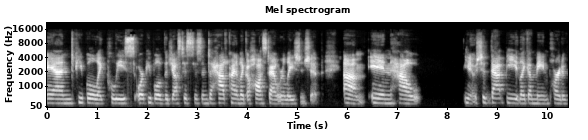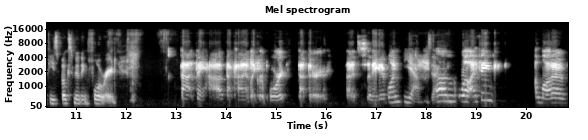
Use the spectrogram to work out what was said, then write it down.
and people like police or people of the justice system to have kind of like a hostile relationship um, in how you know should that be like a main part of these books moving forward that they have that kind of like report that they're that it's a negative one. Yeah, exactly. Um, well, I think a lot of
